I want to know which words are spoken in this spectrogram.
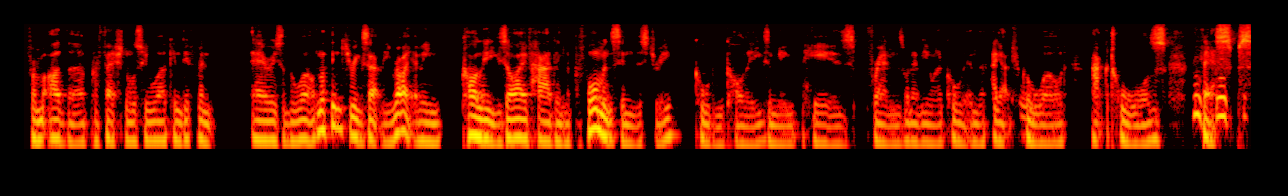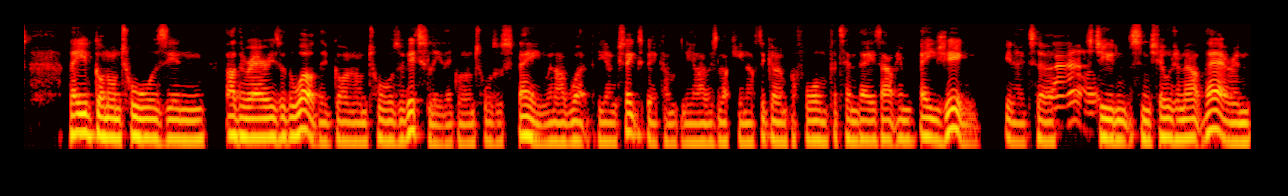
from other professionals who work in different areas of the world. And I think you're exactly right. I mean, colleagues I've had in the performance industry, call them colleagues, I mean, peers, friends, whatever you want to call it in the theatrical world, actors, thesps, they've gone on tours in other areas of the world. They've gone on tours of Italy, they've gone on tours of Spain. When I worked for the Young Shakespeare Company, I was lucky enough to go and perform for 10 days out in Beijing you know, to wow. students and children out there. And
